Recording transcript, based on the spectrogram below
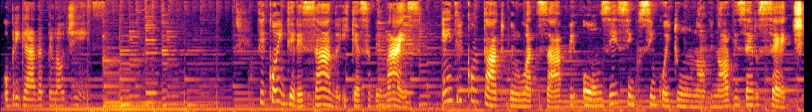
Obrigada pela audiência. Ficou interessado e quer saber mais? Entre em contato pelo WhatsApp 11 5581 9907,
